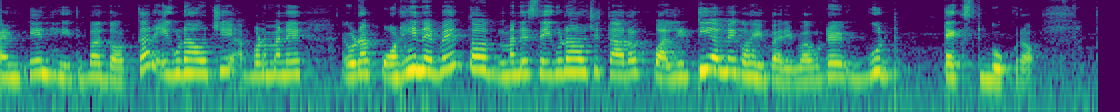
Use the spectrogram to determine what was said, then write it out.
ମେଣ୍ଟେନ୍ ହେଇଥିବା ଦରକାର ଏଗୁଡ଼ା ହେଉଛି ଆପଣମାନେ ଏଗୁଡ଼ା ପଢ଼ି ନେବେ ତ ମାନେ ସେଇଗୁଡ଼ା ହେଉଛି ତା'ର କ୍ୱାଲିଟି ଆମେ କହିପାରିବା ଗୋଟେ ଗୁଡ୍ ଟେକ୍ସଟ ବୁକ୍ର ତ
